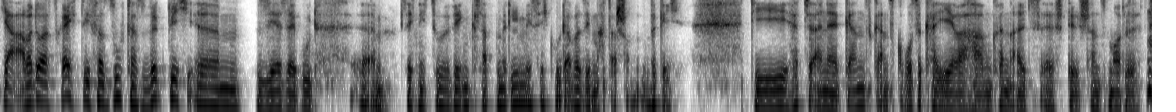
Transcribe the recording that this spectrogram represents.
Ja. aber du hast recht, sie versucht das wirklich ähm, sehr, sehr gut, ähm, sich nicht zu bewegen, klappt mittelmäßig gut, aber sie macht das schon wirklich. Die hätte eine ganz, ganz große Karriere haben können als äh, Stillstandsmodel.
